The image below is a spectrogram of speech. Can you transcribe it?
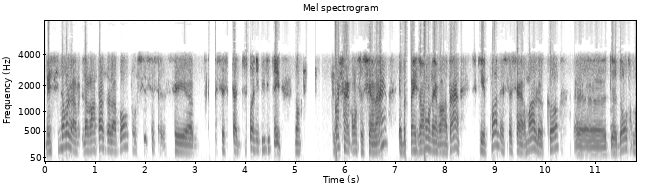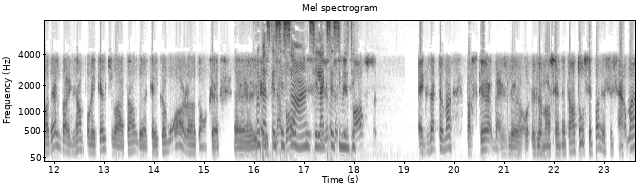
Mais sinon, l'avantage de la boîte aussi, c'est c'est sa disponibilité. Donc, tu vas chez un concessionnaire, eh ben, ils ont un inventaire, ce qui n'est pas nécessairement le cas euh, de d'autres modèles, par exemple, pour lesquels tu vas attendre quelques mois. Là. Donc, euh, oui, parce que c'est ça, hein, c'est l'accessibilité. Exactement, parce que ben, je, le, je le mentionnais tantôt, c'est pas nécessairement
